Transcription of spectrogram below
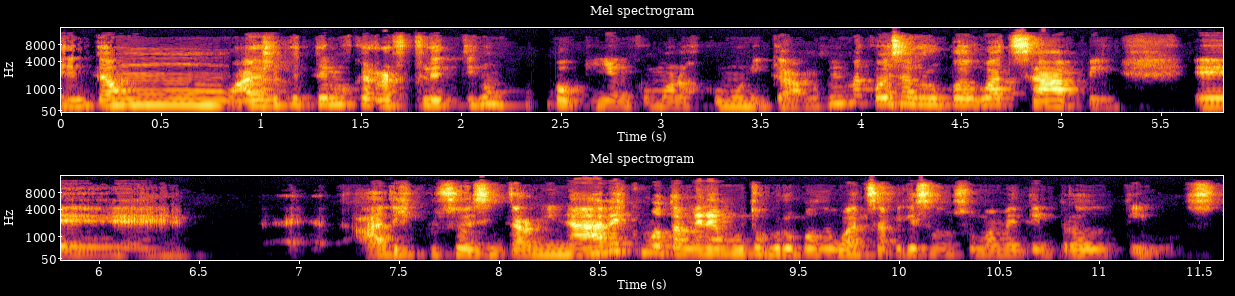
então, acho que temos que refletir um pouquinho em como nos comunicamos. Mesma coisa grupo de WhatsApp. É, há discussões intermináveis, como também há muitos grupos de WhatsApp que são sumamente improdutivos.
